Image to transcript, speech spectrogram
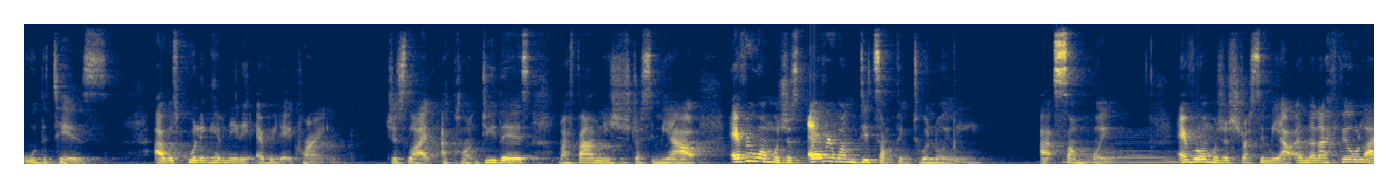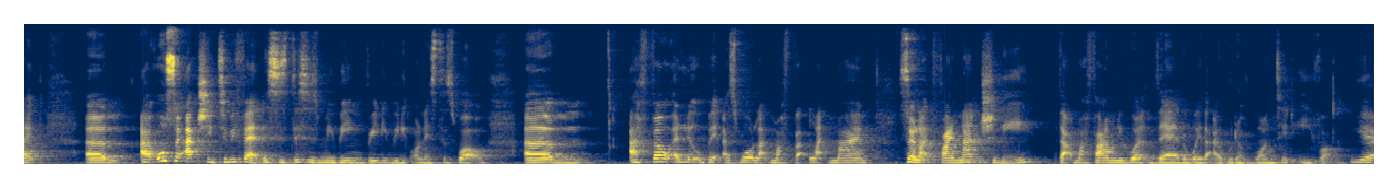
all the tears. I was calling him nearly every day crying. Just like, I can't do this. My family's just stressing me out. Everyone was just, everyone did something to annoy me at some point. Everyone was just stressing me out. And then I feel like, um, I also actually, to be fair, this is this is me being really, really honest as well. Um, I felt a little bit as well like my like my so like financially that my family weren't there the way that I would have wanted either Yeah.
